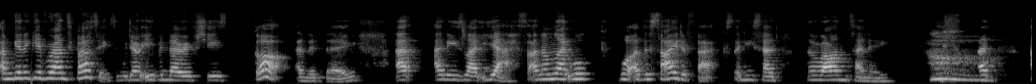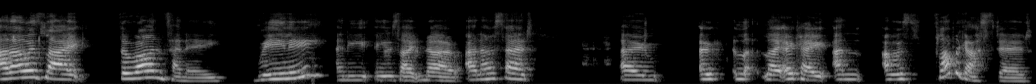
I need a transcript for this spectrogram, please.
I'm going to give her antibiotics, and we don't even know if she's got anything. Uh, and he's like, yes. And I'm like, well, what are the side effects? And he said, there aren't any. and, and I was like, there aren't any, really? And he, he was like, no. And I said, um, okay, like, okay. And I was flabbergasted.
